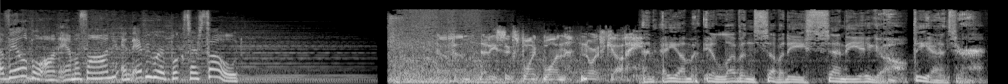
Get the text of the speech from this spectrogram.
available on Amazon and everywhere books are sold. FM 96.1 North County and AM 1170 San Diego. The answer.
